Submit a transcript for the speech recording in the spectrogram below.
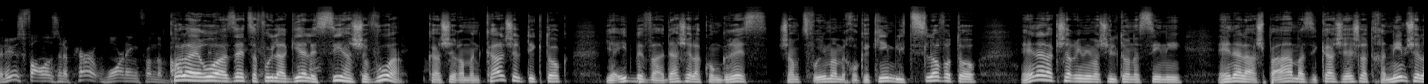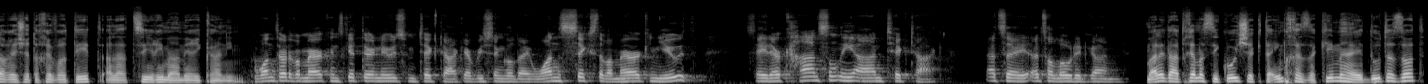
The news follows an apparent warning from the כל האירוע הזה צפוי להגיע לשיא השבוע, כאשר המנכ"ל של טיק טוק יעיד בוועדה של הקונגרס, שם צפויים המחוקקים לצלוב אותו הן על הקשרים עם השלטון הסיני, הן על ההשפעה המזיקה שיש לתכנים של הרשת החברתית על הצעירים האמריקנים. One third of Americans get their news from TikTok every single day. One sixth of American youth say they're constantly on TikTok. That's a, that's a loaded gun. מה לדעתכם הסיכוי שקטעים חזקים מהעדות הזאת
